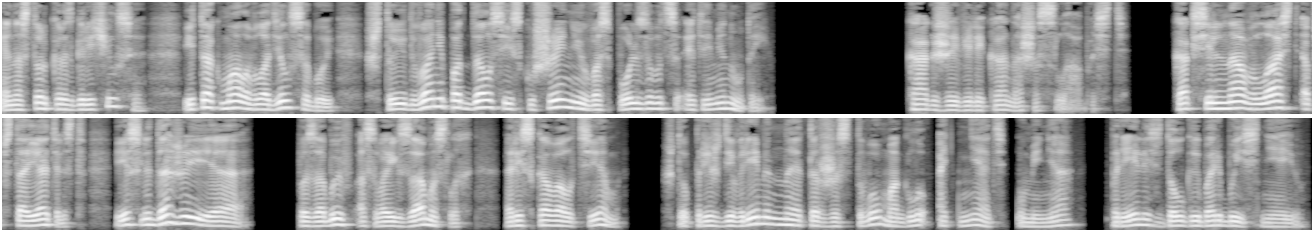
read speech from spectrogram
Я настолько разгорячился и так мало владел собой, что едва не поддался искушению воспользоваться этой минутой. Как же велика наша слабость! Как сильна власть обстоятельств, если даже я, позабыв о своих замыслах, рисковал тем, что преждевременное торжество могло отнять у меня прелесть долгой борьбы с нею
